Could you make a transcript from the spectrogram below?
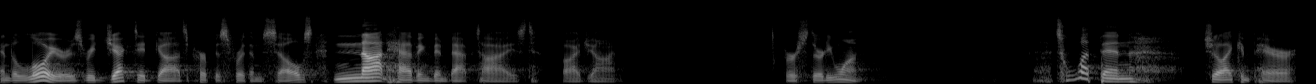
and the lawyers rejected God's purpose for themselves, not having been baptized by John. Verse 31. To what then shall I compare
